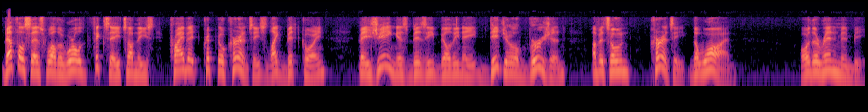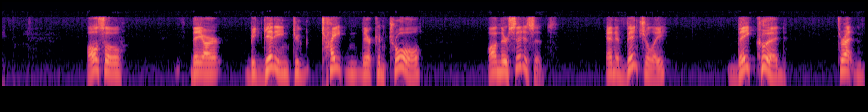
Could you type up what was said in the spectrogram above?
Bethel says while the world fixates on these private cryptocurrencies like Bitcoin, Beijing is busy building a digital version of its own currency, the yuan. or the renminbi. Also, they are beginning to tighten their control on their citizens. And eventually, they could threaten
